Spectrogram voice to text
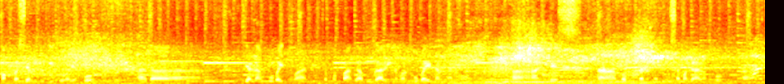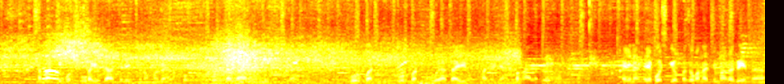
magpasyal po dito. Ayan po. At uh, dyan lang po kayo dumaan sa Pampanga. Kung galing naman po kayo ng ano, uh, Angeles, uh, papunta naman po sa Magalang po. Uh, sa Pantimor po kayo daan diretso ng Magalang po. Punta ka urban urban po yata yung ano niya pangalan po Ayan na. Ayan po, sige, pasukan natin mga kagret ha,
